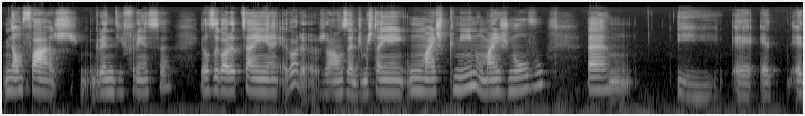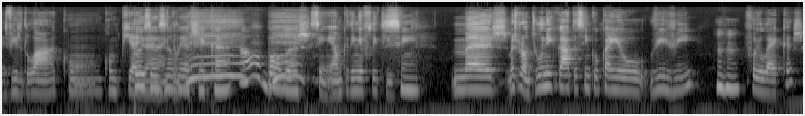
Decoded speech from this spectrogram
não me faz grande diferença. Eles agora têm, agora já há uns anos, mas têm um mais pequenino, um mais novo, um, e é, é, é de vir de lá com, com pieira. Pois é? és alérgica. Oh, bolas. Sim, é um bocadinho aflitivo. Sim. Mas, mas pronto, o único gato assim com quem eu vivi foi o Lecas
